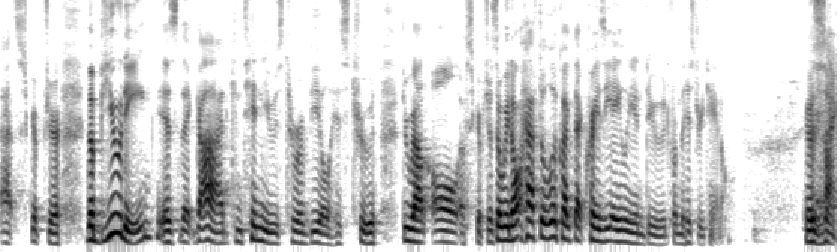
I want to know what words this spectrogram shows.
at Scripture. The beauty is that God continues to reveal his truth throughout all of Scripture. So we don't have to look like that crazy alien dude from the History Channel. It was like,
